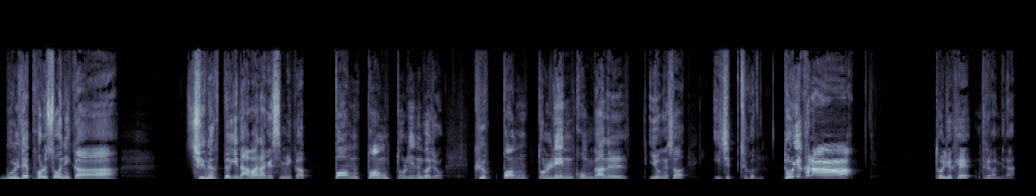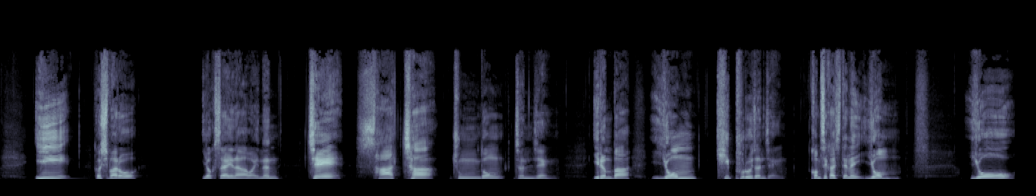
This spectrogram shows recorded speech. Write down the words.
물대포를 쏘니까 진흙벽이 남아나겠습니까? 뻥뻥 뚫리는 거죠. 그 뻥 뚫린 공간을 이용해서 이집트군 돌격하라! 돌격해 들어갑니다. 이것이 바로 역사에 나와 있는 제4차 중동 전쟁, 이른바 욤 키프루 전쟁. 검색하실 때는 욤, 요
